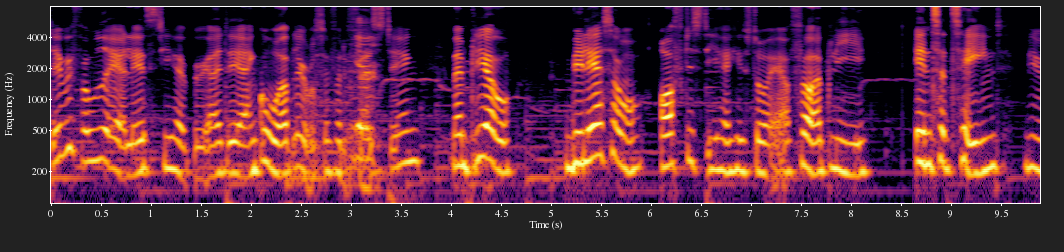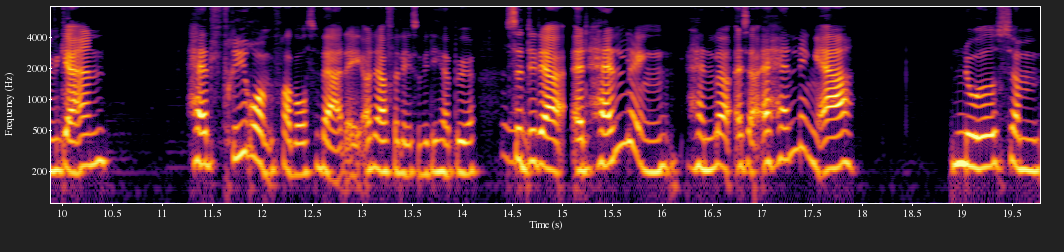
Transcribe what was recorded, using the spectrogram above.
Det vi får ud af at læse de her bøger, det er en god oplevelse for det Ja. første. Ikke? Man bliver jo... Vi læser jo oftest de her historier for at blive entertained. Vi vil gerne have et frirum fra vores hverdag, og derfor læser vi de her bøger. Mm. Så det der, at handlingen handler... Altså, at handlingen er noget, som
